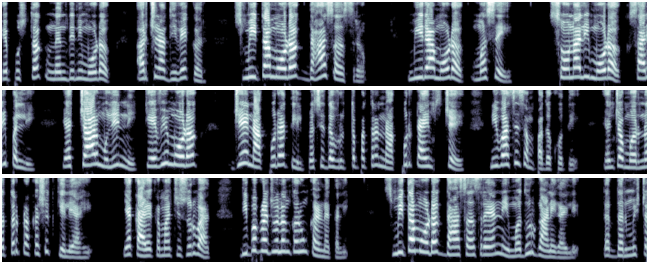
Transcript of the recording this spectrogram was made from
हे पुस्तक नंदिनी मोडक अर्चना दिवेकर स्मिता मोडक दहा सहस्र मीरा मोडक मसे सोनाली मोडक सारीपल्ली या चार मुलींनी केव्ही मोडक जे नागपुरातील प्रसिद्ध वृत्तपत्र नागपूर टाइम्सचे निवासी संपादक होते यांच्या मरणोत्तर प्रकाशित केले आहे. या कार्यक्रमाची सुरुवात दीपप्रज्वलन करून करण्यात आली. स्मिता मोडक दहा सहस्र यांनी मधुर गाणे गायले. तर धर्मिष्ठ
